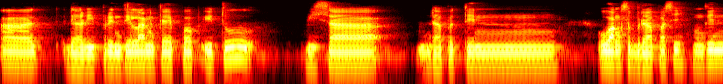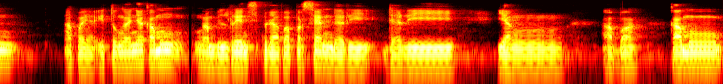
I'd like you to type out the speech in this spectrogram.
eh, dari perintilan K-pop itu bisa dapetin uang seberapa sih? Mungkin apa ya hitungannya kamu ngambil range berapa persen dari dari yang apa kamu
